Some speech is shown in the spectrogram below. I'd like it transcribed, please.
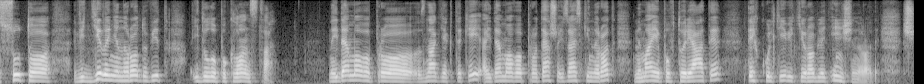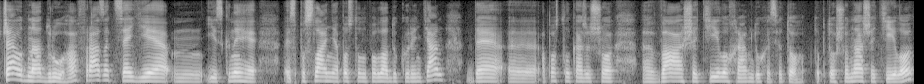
суто відділення народу від ідолопоклонства. Не йде мова про знак як такий, а йде мова про те, що ізраїльський народ не має повторяти тих культів, які роблять інші народи. Ще одна друга фраза це є із книги з послання апостола Павла до Коринтян, де е, апостол каже, що е, ваше тіло храм Духа Святого. Тобто, що наше тіло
